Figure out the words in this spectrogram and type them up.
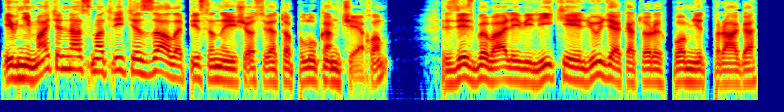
и внимательно осмотрите зал, описанный еще Святоплуком Чехом. Здесь бывали великие люди, о которых помнит Прага,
